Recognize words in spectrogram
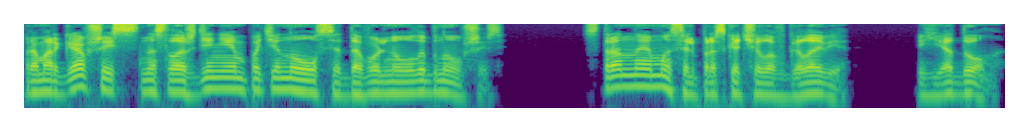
Проморгавшись, с наслаждением потянулся, довольно улыбнувшись. Странная мысль проскочила в голове. Я дома.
